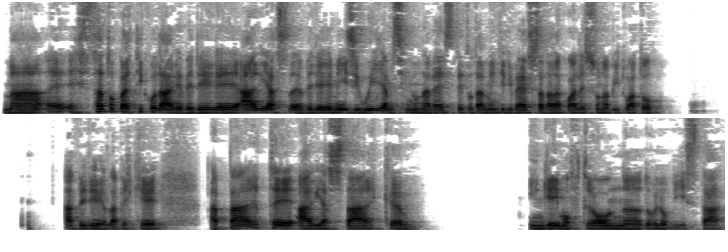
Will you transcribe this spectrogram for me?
Ma è, stato particolare vedere Arias, eh, vedere Maisie Williams in una veste totalmente diversa dalla quale sono abituato a vederla, perché a parte Arya Stark in Game of Thrones dove l'ho vista?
